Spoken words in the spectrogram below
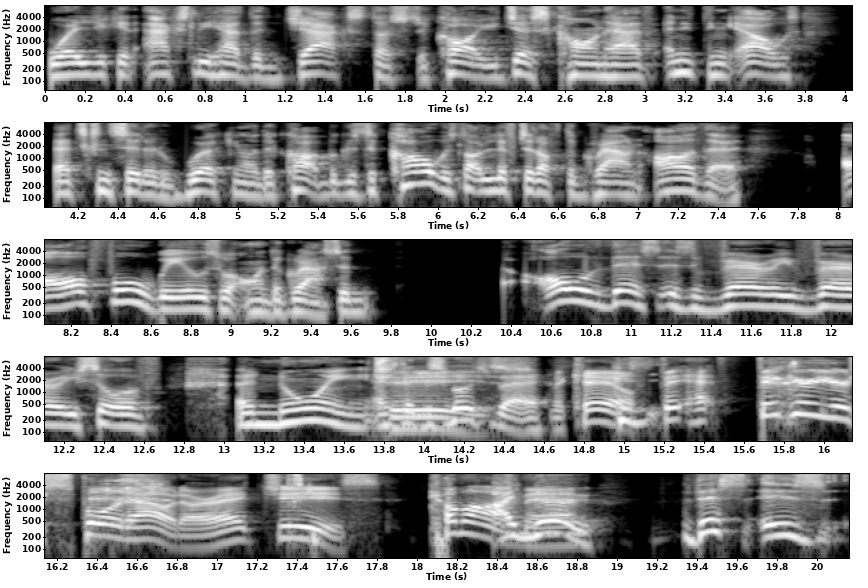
where you can actually have the jacks touch the car. You just can't have anything else that's considered working on the car because the car was not lifted off the ground either. All four wheels were on the ground. So all of this is very, very sort of annoying as Jeez. supposed to be. Mikhail, fi- figure your sport out, all right? Jeez. Come on, I man. know. This is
